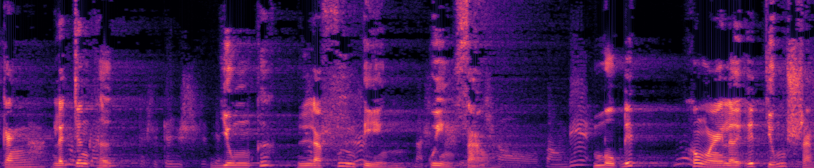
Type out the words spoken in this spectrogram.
căn là chân thực Dùng thức là phương tiện, quyền xảo. Mục đích không ngoài lợi ích chúng sanh.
